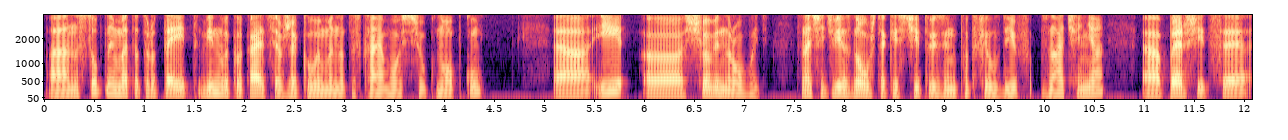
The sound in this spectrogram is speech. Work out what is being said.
А наступний метод rotate, він викликається вже коли ми натискаємо ось цю кнопку. Е, і е, що він робить? Значить, він знову ж таки зчитує з input філдів значення. Е, перший це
